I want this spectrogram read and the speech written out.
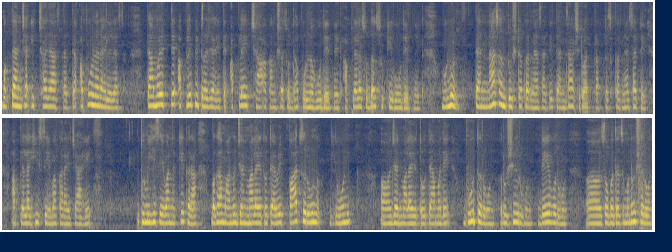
मग त्यांच्या इच्छा ज्या असतात त्या अपूर्ण राहिलेल्या असतात. त्यामुळे ते आपले पित्र जे आहेत ते आपल्या इच्छा आकांक्षासुद्धा पूर्ण होऊ देत नाहीत. आपल्यालासुद्धा सुखी होऊ देत नाहीत. म्हणून त्यांना संतुष्ट करण्यासाठी त्यांचा आशीर्वाद प्राप्त करण्यासाठी आपल्याला ही सेवा करायची आहे. तुम्ही ही सेवा नक्की करा. बघा माणूस जन्माला येतो त्यावेळी पाच ऋण घेऊन जन्माला येतो. त्यामध्ये भूत ऋण ऋषी ऋण देव ऋण सोबतच मनुष्य ऋण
